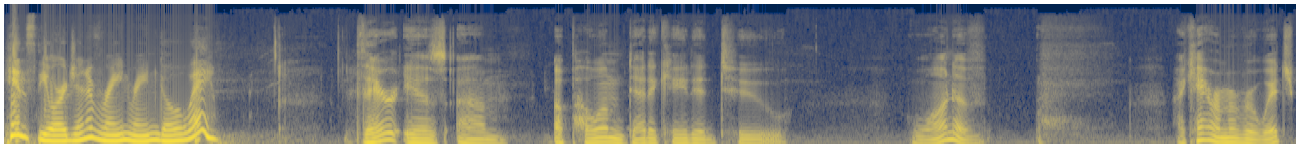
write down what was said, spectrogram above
Hence the origin of Rain, Rain, Go Away. There is um, a poem dedicated to one of, I can't remember which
